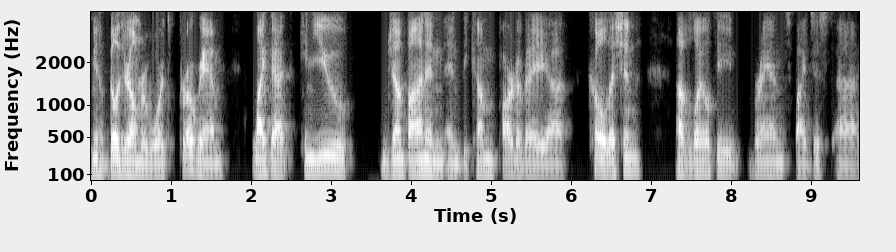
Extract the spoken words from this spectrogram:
you know build your own rewards program like that can you jump on and, and become part of a uh, coalition of loyalty brands by just uh,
